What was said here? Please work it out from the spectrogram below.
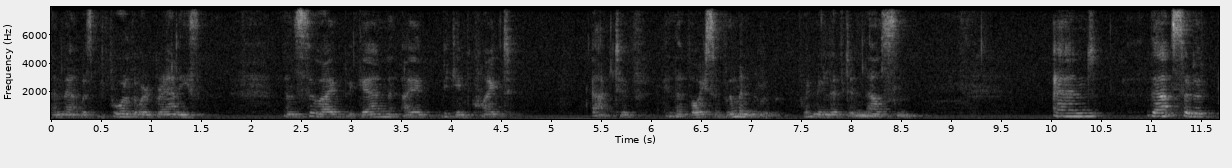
and that was before there were grannies. And so I began, I became quite active in the Voice of Women group when we lived in Nelson. And that sort of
